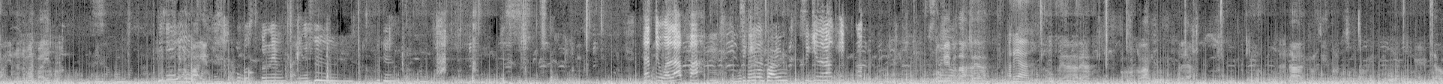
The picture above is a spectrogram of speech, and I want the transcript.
Pain na naman, pain. Nakapain. Ubus ko na yung kain. wala pa. Ubus na yung pain. Sige na lang ikot. Ubus na Okay, yun. bata. Arya. Arya. Arya, arya. Oh, kawak. Arya. Dahan, kasi pala gusto mo kami. Okay, ciao.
